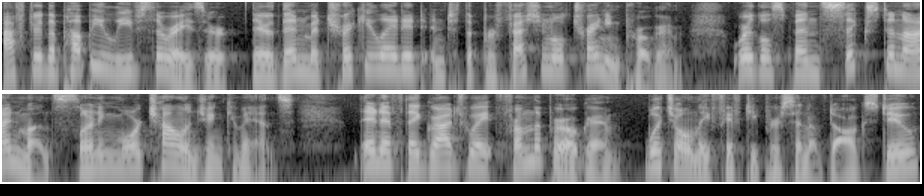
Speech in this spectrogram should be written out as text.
After the puppy leaves the raiser, they're then matriculated into the professional training program, where they'll spend six to nine months learning more challenging commands. And if they graduate from the program, which only 50% of dogs do,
